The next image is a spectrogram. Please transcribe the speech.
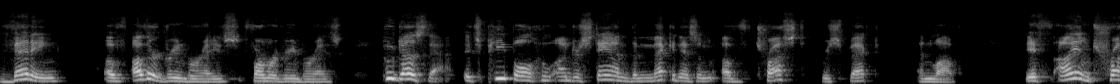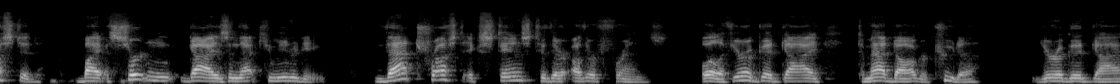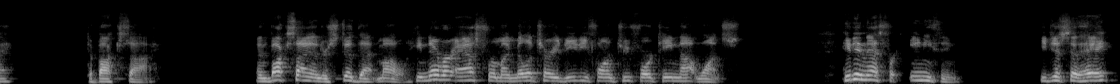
vetting of other Green Berets, former Green Berets. Who does that? It's people who understand the mechanism of trust, respect, and love. If I am trusted by certain guys in that community, that trust extends to their other friends. Well, if you're a good guy to Mad Dog or Kuda, you're a good guy to Baksai. And Baksai understood that model. He never asked for my military DD Form 214, not once. He didn't ask for anything. He just said, Hey,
